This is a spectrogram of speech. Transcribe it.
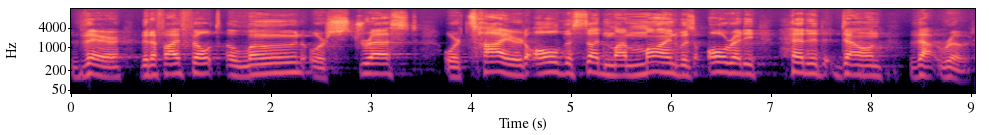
there that if I felt alone or stressed or tired, all of a sudden my mind was already headed down that road.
